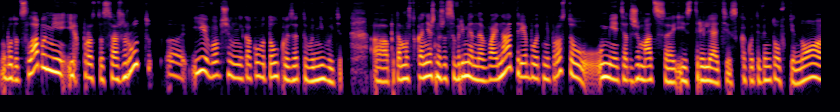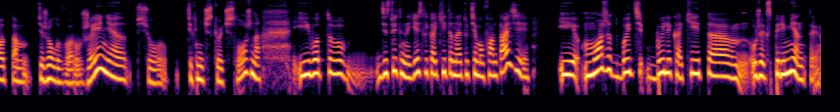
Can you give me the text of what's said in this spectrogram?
будут слабыми, их просто сожрут, Э, и, в общем, никакого толку из этого не выйдет. А, потому что, конечно же, современная война требует не просто уметь отжиматься и стрелять из какой-то винтовки, но там тяжелое вооружение, все технически очень сложно. И вот э, действительно, есть ли какие-то на эту тему фантазии, и, может быть, были какие-то уже эксперименты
